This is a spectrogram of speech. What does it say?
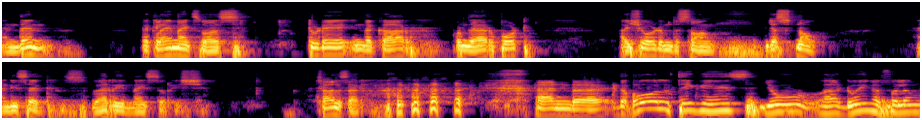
and then the climax was today in the car from the airport I shot him the song just no and he said very nice Suresh Salu sir and the whole thing is you are doing a film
